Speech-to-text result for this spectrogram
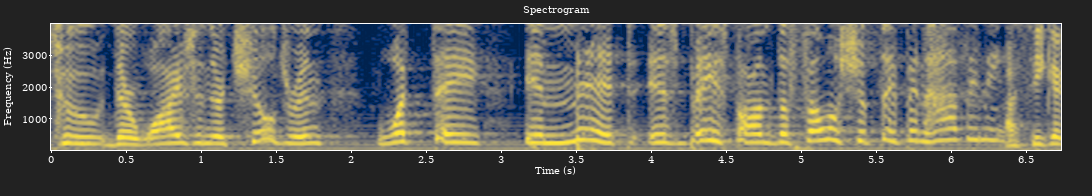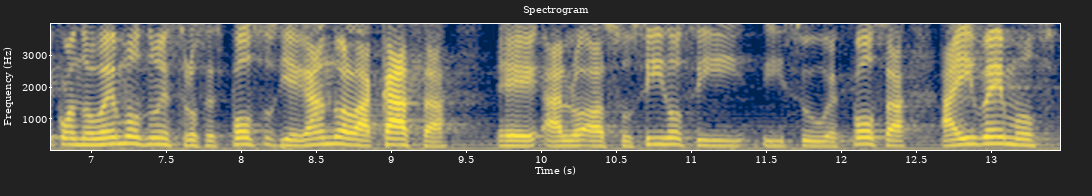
to their wives and their children, what they emit is based on the fellowship they've been having. Así que cuando vemos nuestros esposos llegando a la casa, eh, a, lo- a sus hijos y, y su esposa, ahí vemos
